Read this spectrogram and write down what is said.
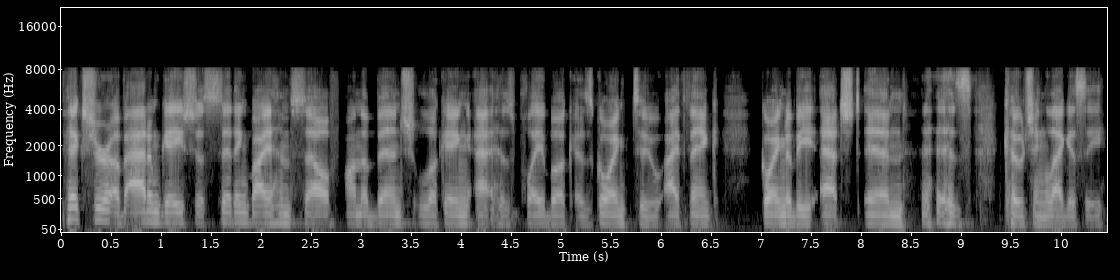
picture of Adam Gase just sitting by himself on the bench looking at his playbook is going to, I think, going to be etched in his coaching legacy.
